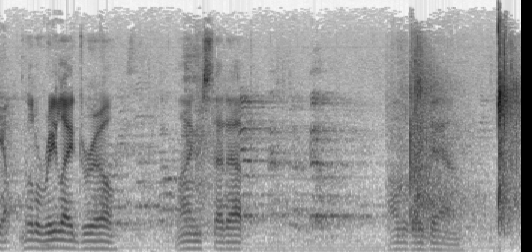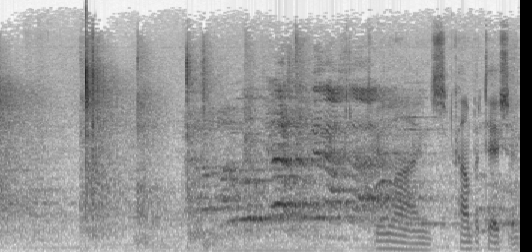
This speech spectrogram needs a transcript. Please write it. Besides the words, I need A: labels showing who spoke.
A: Yep.
B: Little relay drill. Line set up. All the way down. Two lines. Competition.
